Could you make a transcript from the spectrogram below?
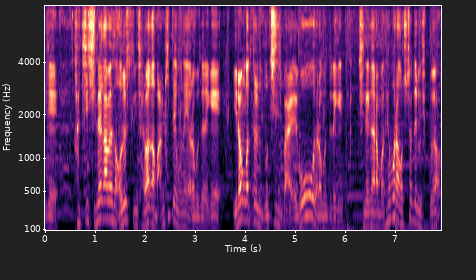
이제 같이 진행하면서 얻을 수 있는 재화가 많기 때문에 여러분들에게 이런 것들도 놓치지 말고 여러분들에게 진행을 한번 해보라고 추천드리고 싶고요.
